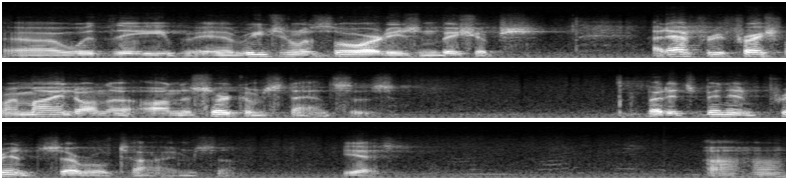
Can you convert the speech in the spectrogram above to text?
uh, with the uh, regional authorities and bishops. I'd have to refresh my mind on the on the circumstances, but it's been in print several times. So. Yes. Uh huh.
